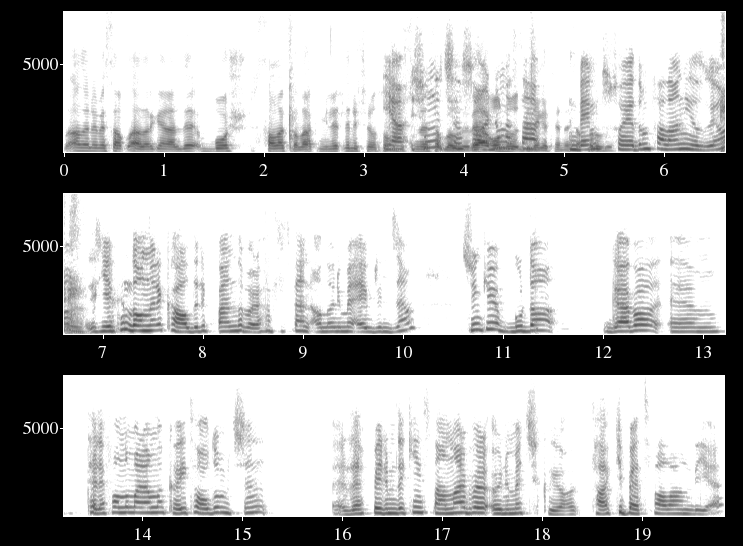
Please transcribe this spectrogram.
Bu anonim hesaplar da genelde boş, salak salak millet ne düşünüyorsa Ya onun üstüne şunun hesaplar için oluyor. Veya sordum. onu Mesela dile getiren hesaplar Benim oluyor. soyadım falan yazıyor. Yakında onları kaldırıp ben de böyle hafiften anonime evrileceğim. Çünkü burada galiba e, telefon numaramla kayıt olduğum için e, rehberimdeki insanlar böyle önüme çıkıyor. Takip et falan diye.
